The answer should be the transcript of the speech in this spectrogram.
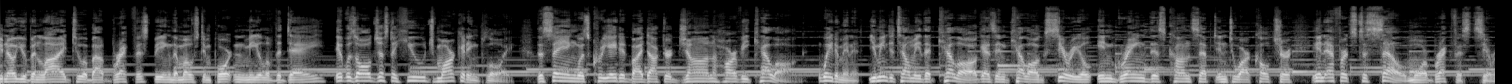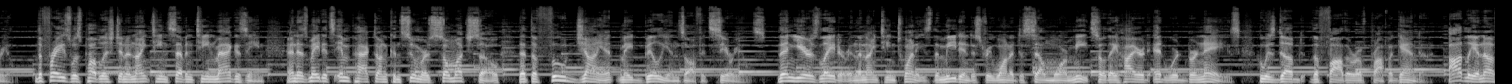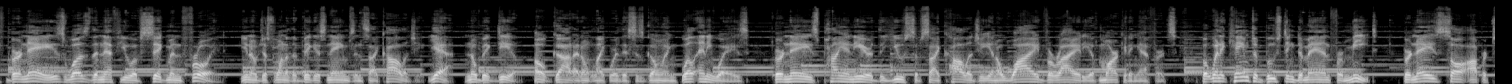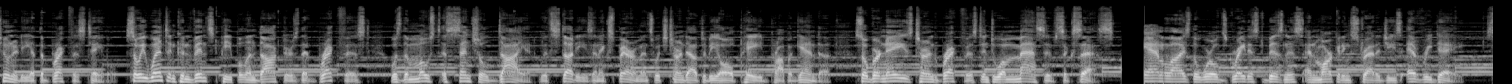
you know you've been lied to about breakfast being the most important meal of the day? It was all just a huge marketing ploy. The saying was created by Dr. John Harvey Kellogg. Wait a minute, you mean to tell me that Kellogg, as in Kellogg's cereal, ingrained this concept into our culture in efforts to sell more breakfast cereal? The phrase was published in a 1917 magazine and has made its impact on consumers so much so that the food giant made billions off its cereals. Then years later, in the 1920s, the meat industry wanted to sell more meat, so they hired Edward Bernays, who is dubbed the father of propaganda. Oddly enough, Bernays was the nephew of Sigmund Freud. You know, just one of the biggest names in psychology. Yeah, no big deal. Oh god, I don't like where this is going. Well, anyways, Bernays pioneered the use of psychology in a wide variety of marketing efforts. But when it came to boosting demand for meat, Bernays saw opportunity at the breakfast table. So he went and convinced people and doctors that breakfast was the most essential diet with studies and experiments which turned out to be all paid propaganda. So Bernays turned breakfast into a massive success. He analyzed the world's greatest business and marketing strategies every day. So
